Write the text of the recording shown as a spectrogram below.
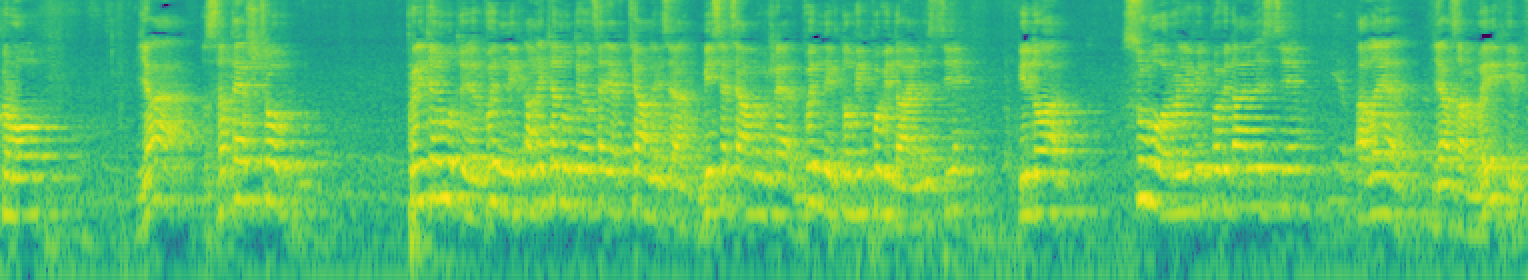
кров. Я за те, щоб притягнути винних, а не тягнути оце, як тягнеться місяцями вже винних до відповідальності і до суворої відповідальності. Але я за вихід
